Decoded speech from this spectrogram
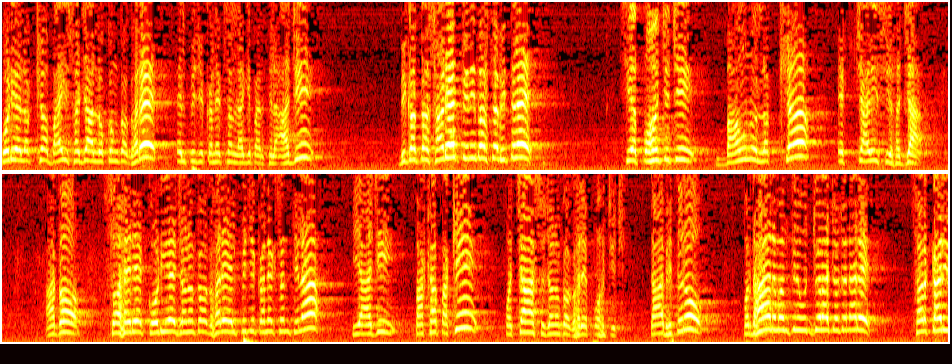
कोड़े लक्ष बैश हजार लोक घरे एलपीजी कनेक्शन लग पारी आज विगत साढ़े तीन वर्ष भितर सी पहुंची बावन लक्ष एक हजार आग शहे कोड़े जन घर एलपीजी कनेक्शन थिला ये आज पखापाखी पचास जन घर पहुंची ताकि प्रधानमंत्री उज्ज्वला योजन सरकारी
